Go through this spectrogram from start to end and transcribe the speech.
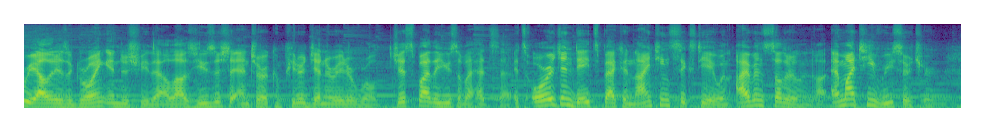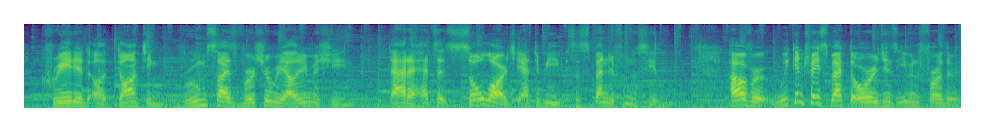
reality is a growing industry that allows users to enter a computer-generated world just by the use of a headset. Its origin dates back to 1968 when Ivan Sutherland, an MIT researcher, created a daunting room-sized virtual reality machine that had a headset so large it had to be suspended from the ceiling. However, we can trace back the origins even further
